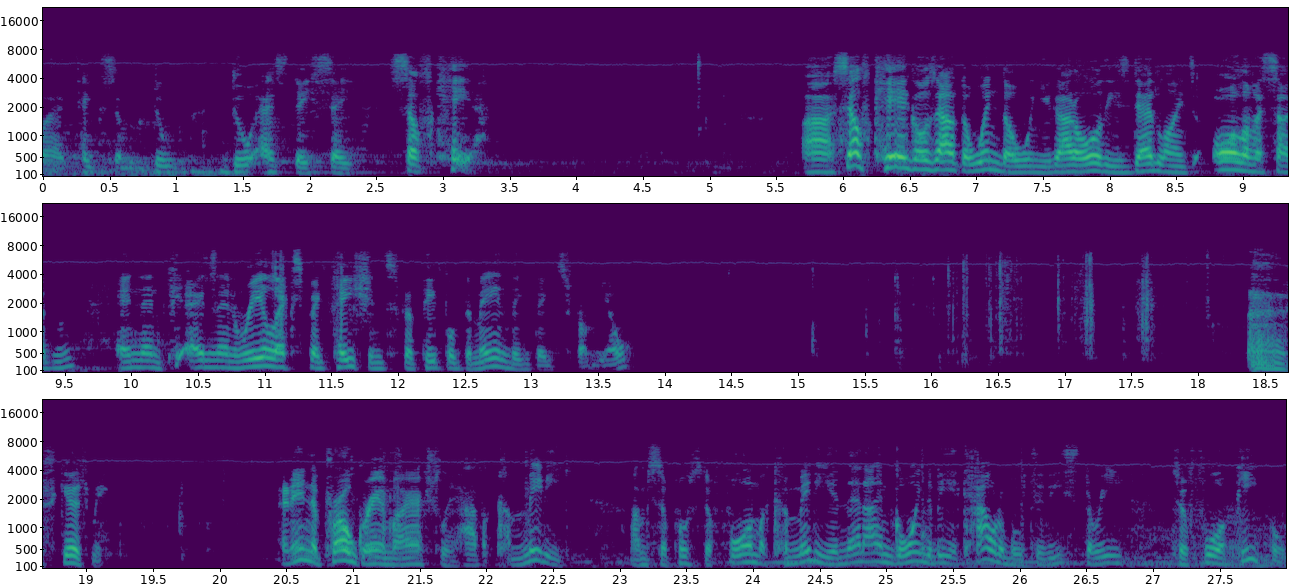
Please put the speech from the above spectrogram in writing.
uh, take some do do as they say self care. Uh, self care goes out the window when you got all these deadlines all of a sudden, and then and then real expectations for people demanding things from you. Excuse me. And in the program, I actually have a committee I'm supposed to form a committee, and then I'm going to be accountable to these three to four people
